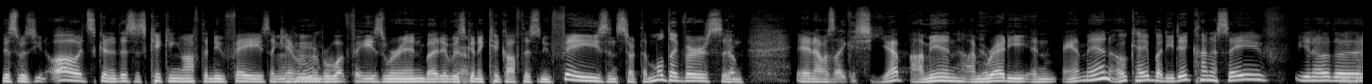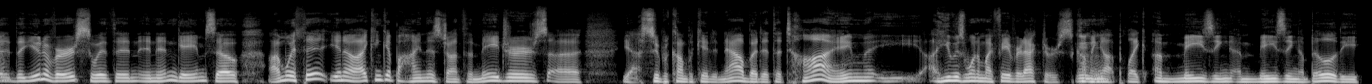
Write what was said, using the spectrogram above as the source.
this was you know oh it's gonna this is kicking off the new phase i can't Mhm. remember what phase we're in but it was Yeah. gonna kick off this new phase and start the multiverse and and i was like yep i'm in i'm Yep. ready and ant-man okay but he did kind of save you know the Mhm. the universe within in endgame so i'm with it you know i can get behind this jonathan majors uh yeah super complicated now but at the time he, he was one of my favorite actors coming Mhm. up like amazing amazing ability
